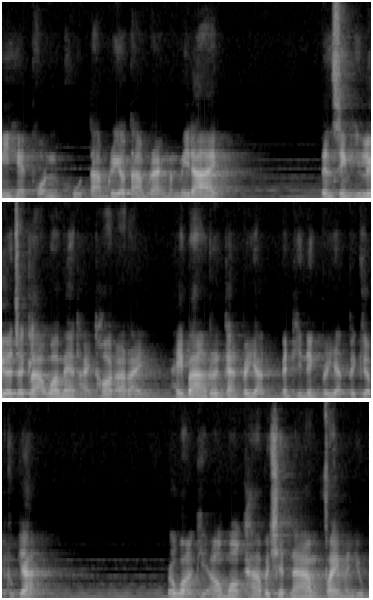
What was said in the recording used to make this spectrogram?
มีเหตุผลขูดตามเรี่ยวตามแรงมันไม่ได้ เป็นสิ่งที่เหลือจะกล่าวว่าแม่ถ่ายทอดอะไร ให้บ้างเรื่องการประหยัดเป็นที่หนึ่งประหยัดไปเกือบทุกอย่าง ระหว่างที่เอาหม้อข้าวไปเช็ดน้ำไฟมันอยู่เ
